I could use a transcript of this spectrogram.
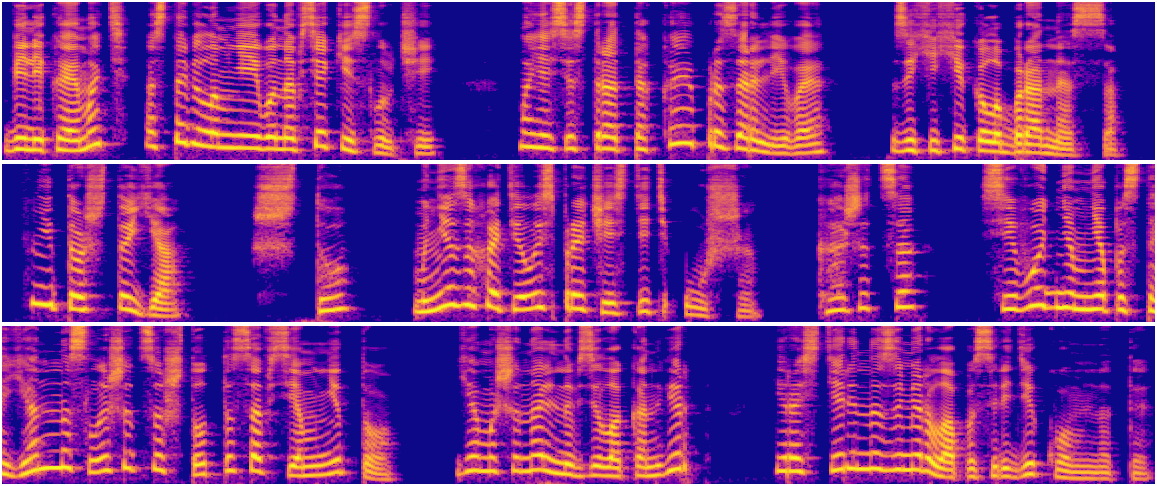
Великая мать оставила мне его на всякий случай, «Моя сестра такая прозорливая», – захихикала баронесса. «Не то что я». «Что?» Мне захотелось прочистить уши. Кажется, сегодня мне постоянно слышится что-то совсем не то. Я машинально взяла конверт и растерянно замерла посреди комнаты.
